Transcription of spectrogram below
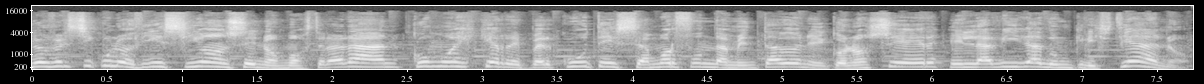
Los versículos 10 y 11 nos mostrarán cómo es que repercute ese amor fundamentado en el conocer en la vida de un cristiano.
